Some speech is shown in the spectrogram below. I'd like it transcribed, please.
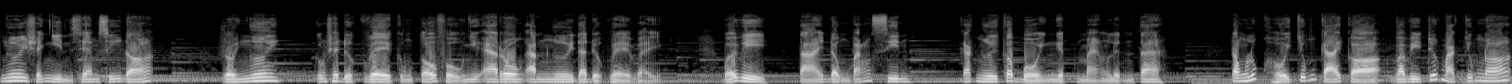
Ngươi sẽ nhìn xem xứ đó, rồi ngươi cũng sẽ được về cùng tổ phụ như Aaron anh ngươi đã được về vậy. Bởi vì tại đồng vắng xin, các ngươi có bội nghịch mạng lệnh ta. Trong lúc hội chúng cãi cọ và vì trước mặt chúng nó,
